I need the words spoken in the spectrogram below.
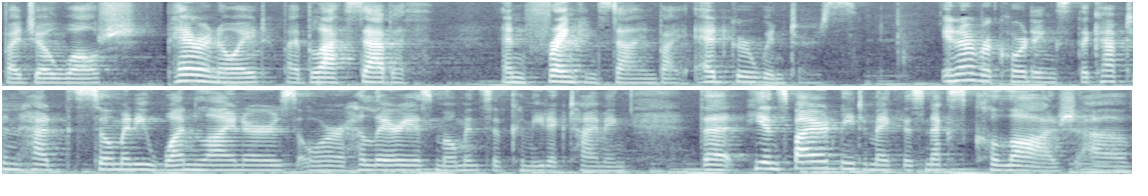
by Joe Walsh, Paranoid by Black Sabbath, and Frankenstein by Edgar Winters. In our recordings, the captain had so many one liners or hilarious moments of comedic timing that he inspired me to make this next collage of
